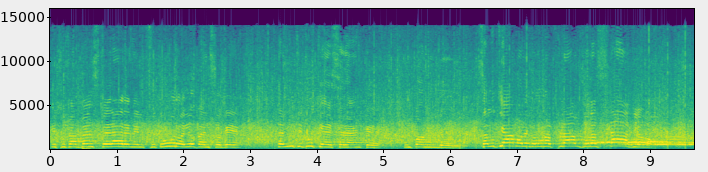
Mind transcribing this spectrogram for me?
che ci fa ben sperare nel futuro. Io penso che ci aiuti tutti a essere anche un po' migliori. Salutiamole con un applauso da stadio.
